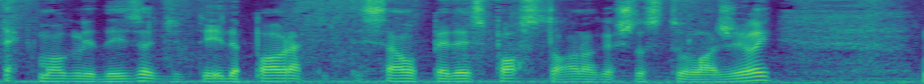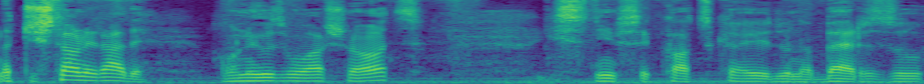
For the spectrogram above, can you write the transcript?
tek mogli da izađete i da povratite samo 50% onoga što ste uložili. Znači šta oni rade? Oni uzmu vaš novac i s njim se kockaju, idu na berzu,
